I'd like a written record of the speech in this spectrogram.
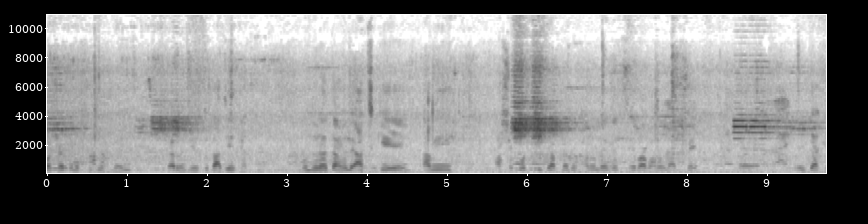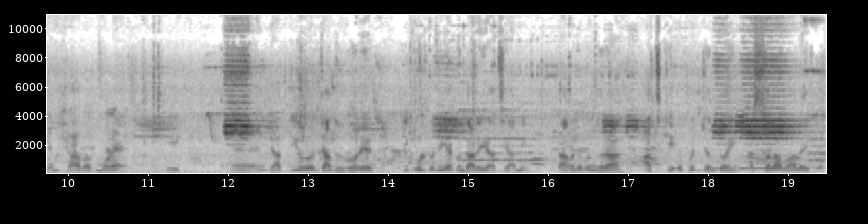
বসার কোনো সুযোগ নেই, কারণ যেহেতু কাজেই থাকি। বন্ধুরা, তাহলে আজকে আমি আশা করছি যে আপনাদের ভালো লেগেছে বা ভালো লাগবে। এই দেখেন শাহবাগ মোড়ে ঠিক জাতীয় জাদুঘরের ঠিক উল্টো দিকে এখন দাঁড়িয়ে আছি আমি। তাহলে বন্ধুরা, আজকে এ পর্যন্তই। আসসালামু আলাইকুম।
